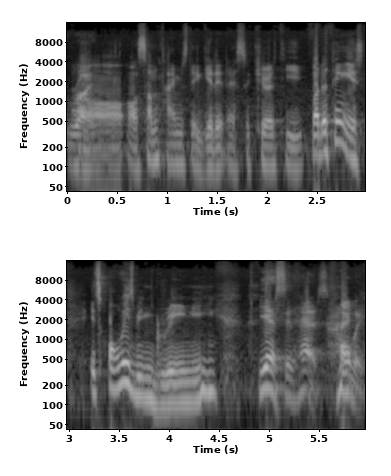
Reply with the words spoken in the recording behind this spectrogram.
Right. Or, or sometimes they get it as security. But the thing is, it's always been grainy. Yes, it has, right? always.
